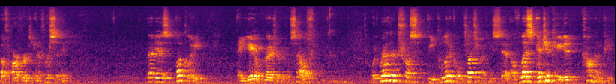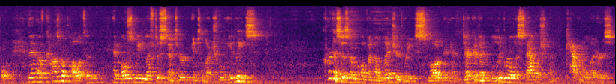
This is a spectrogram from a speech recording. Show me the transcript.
of Harvard University. That is, Buckley, a Yale graduate himself, would rather trust the political judgment, he said, of less educated common people than of cosmopolitan and mostly left-of-center intellectual elites. Criticism of an allegedly smug and decadent liberal establishment, capital letters,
